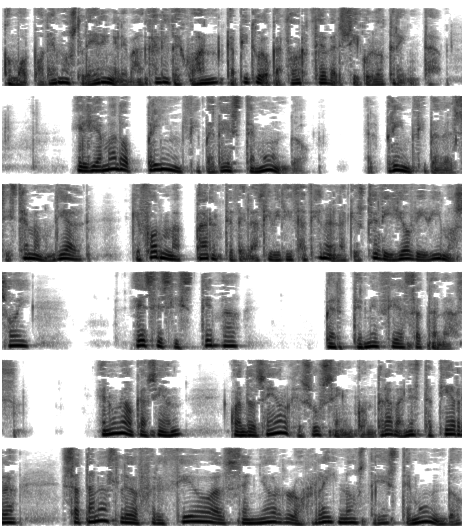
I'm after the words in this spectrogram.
como podemos leer en el Evangelio de Juan capítulo 14 versículo 30. El llamado príncipe de este mundo, el príncipe del sistema mundial, que forma parte de la civilización en la que usted y yo vivimos hoy, ese sistema pertenece a Satanás. En una ocasión, cuando el Señor Jesús se encontraba en esta tierra, Satanás le ofreció al Señor los reinos de este mundo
